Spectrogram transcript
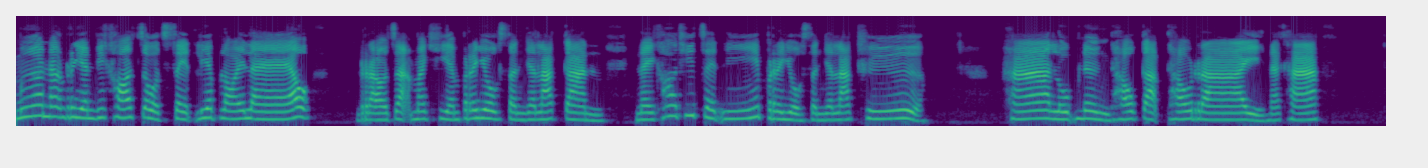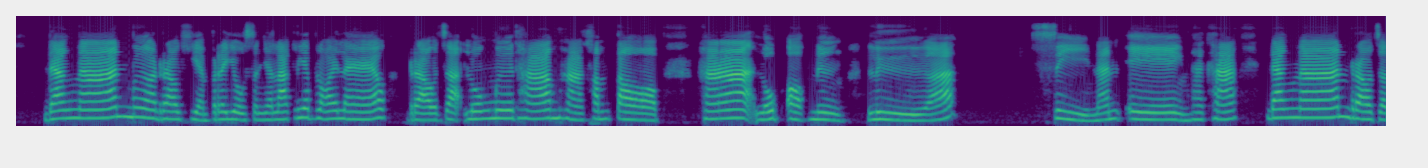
เมื่อนักเรียนวิเคราะห์โจทย์เสร็จเรียบร้อยแล้ว เราจะมาเขียนประโยคสัญญลักษณ์กัน ในข้อที่ 7 นี้ประโยคสัญญลักษณ์คือ5ลบ1เท่ากับเท่าไรนะคะ ดังนั้นเมื่อเราเขียนประโยคสัญลักษณ์เรียบร้อยแล้ว เราจะลงมือทำหาคำตอบ5ลบออก 1 เหลือ 4 นั่นเองนะคะ ดังนั้นเราจะ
